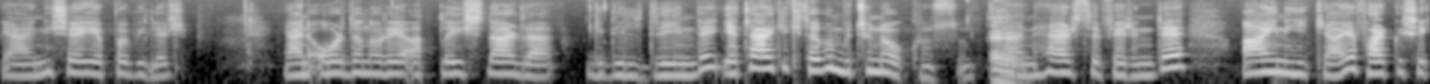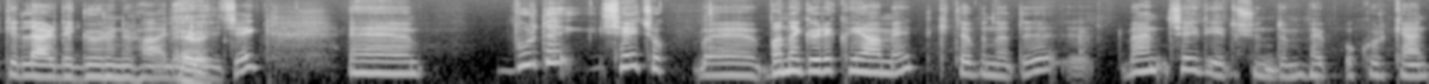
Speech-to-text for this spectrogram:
yani şey yapabilir. Yani oradan oraya atlayışlarla gidildiğinde yeter ki kitabın bütünü okunsun. Evet. Yani her seferinde aynı hikaye farklı şekillerde görünür hale Evet. gelecek. Ee, burada şey çok e, bana göre kıyamet kitabın adı. E, Ben şey diye düşündüm hep okurken.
